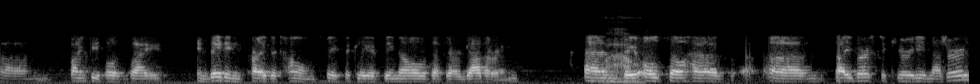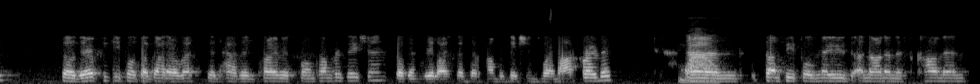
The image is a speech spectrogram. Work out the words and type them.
um, find people is by invading private homes, basically if they know that there are gatherings. And wow. they also have um, cyber security measures. So there are people that got arrested having private phone conversations, but then realized that their conversations were not private. Wow. And some people made anonymous comments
